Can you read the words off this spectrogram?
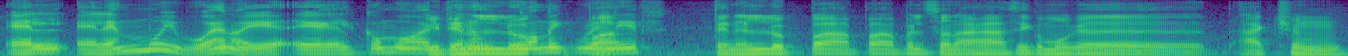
Él, él es muy bueno y él, él como Y tiene tiene un look comic relief. Tiene el look para personajes así como que de action.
